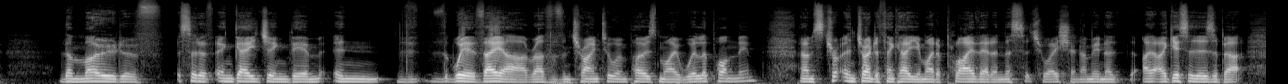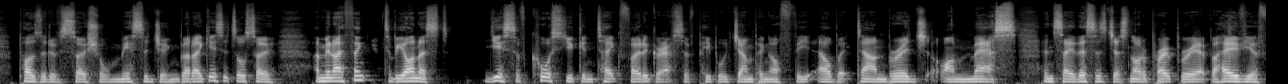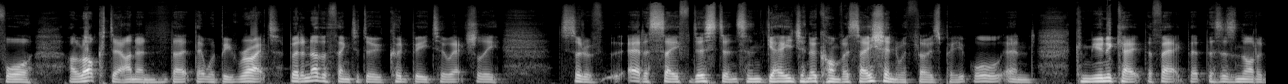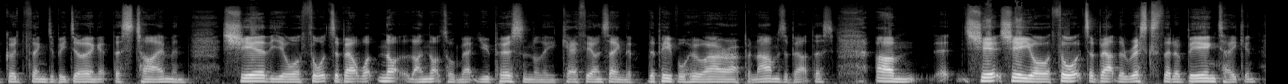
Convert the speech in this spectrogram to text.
the mode of sort of engaging them in the, where they are rather than trying to impose my will upon them. And I'm str- and trying to think how you might apply that in this situation. I mean, I, I guess it is about positive social messaging, but I guess it's also, I mean, I think to be honest, yes, of course, you can take photographs of people jumping off the Albert Town Bridge en masse and say this is just not appropriate behavior for a lockdown, and that, that would be right. But another thing to do could be to actually sort of at a safe distance engage in a conversation with those people and communicate the fact that this is not a good thing to be doing at this time and share your thoughts about what not I'm not talking about you personally Kathy I'm saying the, the people who are up in arms about this. Um, share share your thoughts about the risks that are being taken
